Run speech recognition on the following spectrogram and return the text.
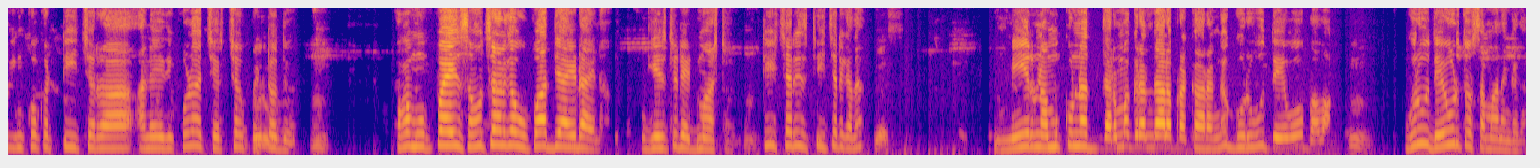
ఇంకొక టీచరా అనేది కూడా చర్చ పెట్టొద్దు. ఒక ముప్పై ఐదు సంవత్సరాలుగా ఉపాధ్యాయుడు ఆయన gazetted head master. Teacher is teacher కదా? మీరు నమ్ముకున్న ధర్మ గ్రంథాల ప్రకారంగా గురువు దేవో భవ. గురువు దేవుడితో సమానం కదా.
